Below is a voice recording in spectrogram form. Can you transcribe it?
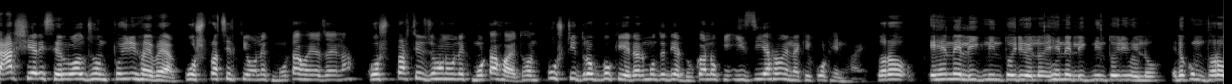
টার্সিয়ারি সেল ওয়াল যখন তৈরি হয় ভাইয়া কোষ প্রাচীর কি অনেক মোটা হয়ে যায় না? কোষ প্রাচীর যখন অনেক মোটা হয়, তখন পুষ্টি দ্রব্য কি এটার মধ্যে দিয়ে ঢুকানো কি ইজিয়ার হয় নাকি কঠিন হয়? ধরো, এহেনে লিগনিন তৈরি হইল, এহেনে লিগনিন তৈরি হইল, এরকম ধরো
